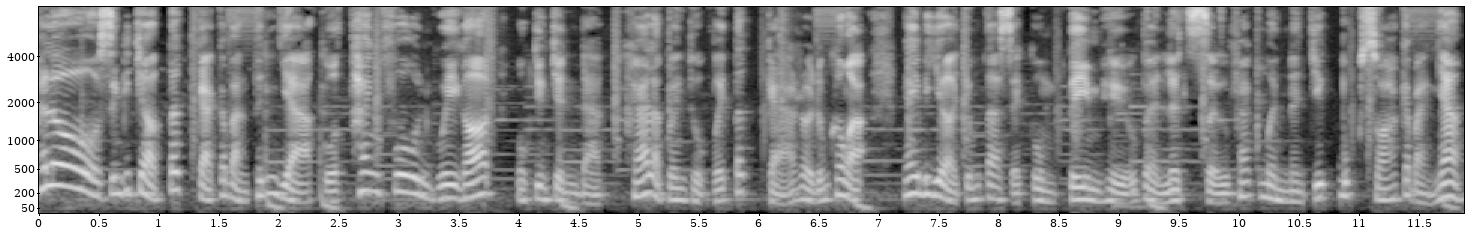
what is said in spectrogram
Hello, xin kính chào tất cả các bạn thính giả của Thankful We Got, một chương trình đã khá là quen thuộc với tất cả rồi đúng không ạ? Ngay bây giờ chúng ta sẽ cùng tìm hiểu về lịch sử phát minh nên chiếc bút xóa các bạn nha.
